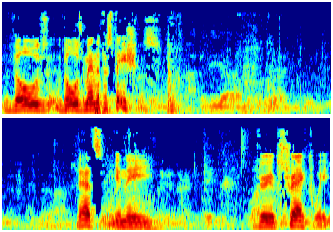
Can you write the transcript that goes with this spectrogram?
those those manifestations. That's in a very abstract way.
